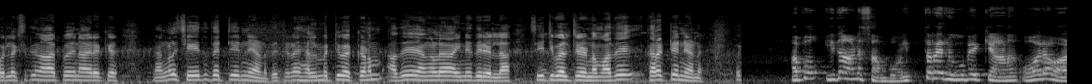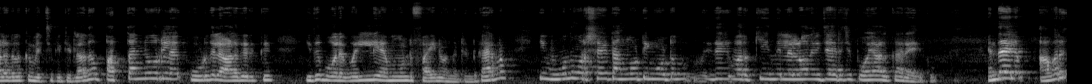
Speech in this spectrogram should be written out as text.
ഒരു ലക്ഷത്തി നാൽപ്പതിനായിരം ഒക്കെ ഞങ്ങൾ ചെയ്ത് തെറ്റ് തന്നെയാണ് തെറ്റിടാൻ ഹെൽമെറ്റ് വെക്കണം അത് ഞങ്ങൾ അതിനെതിരല്ല സീറ്റ് ബെൽറ്റ് ഇടണം അത് കറക്റ്റ് തന്നെയാണ് അപ്പോൾ ഇതാണ് സംഭവം. ഇത്ര രൂപയൊക്കെയാണ് ഓരോ ആളുകൾക്കും വെച്ച് കിട്ടിയിട്ടുള്ളത്. അതും പത്തഞ്ഞൂറിൽ കൂടുതൽ ആളുകൾക്ക് ഇതുപോലെ വലിയ എമൗണ്ട് ഫൈൻ വന്നിട്ടുണ്ട്. കാരണം ഈ മൂന്ന് വർഷമായിട്ട് അങ്ങോട്ടും ഇങ്ങോട്ടും ഇത് വർക്ക് ചെയ്യുന്നില്ലല്ലോ എന്ന് വിചാരിച്ച് പോയ ആൾക്കാരായിരിക്കും. എന്തായാലും അവർ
